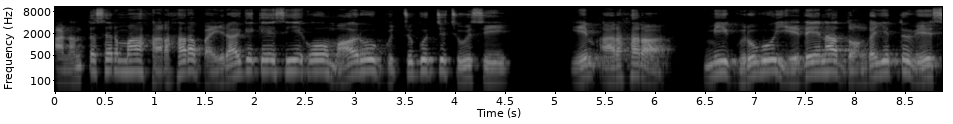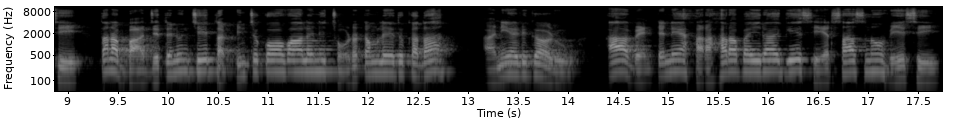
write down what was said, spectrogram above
అనంతశర్మ హరహర బైరాగికేసి ఓ మారు గుచ్చుగుచ్చి చూసి ఏం అర్హర? మీ గురువు ఏదైనా దొంగ ఎత్తు వేసి తన బాధ్యత నుంచి తప్పించుకోవాలని చూడటం లేదు కదా? అని అడిగాడు. ఆ వెంటనే హరహర బైరాగి శీర్షాసనం వేసి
